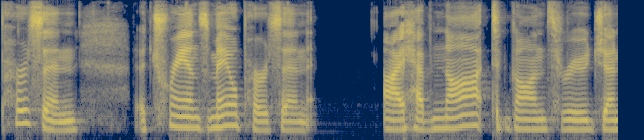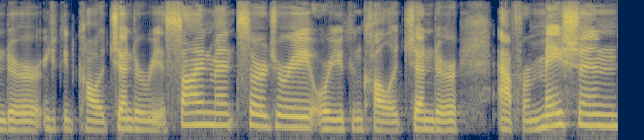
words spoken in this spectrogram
person, a trans male person, I have not gone through gender, you could call it gender reassignment surgery, or you can call it gender affirmation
